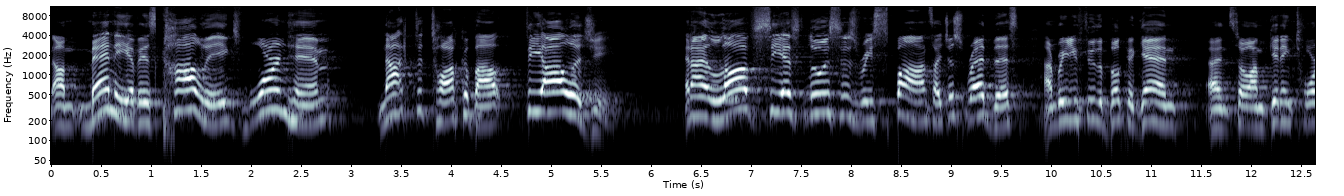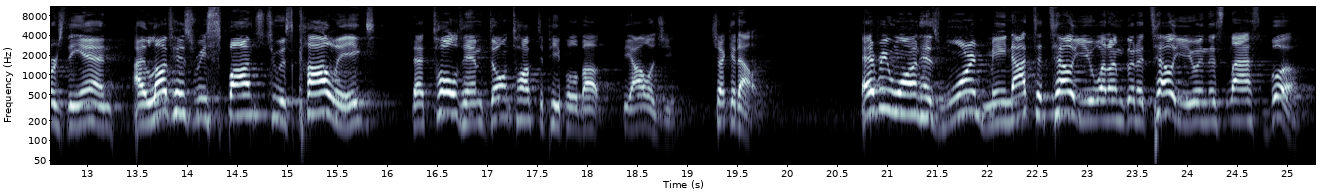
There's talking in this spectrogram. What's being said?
um, many of his colleagues warned him not to talk about theology. And I love C.S. Lewis's response. I just read this. I'm reading through the book again, and so I'm getting towards the end. I love his response to his colleagues that told him, don't talk to people about theology. Check it out. Everyone has warned me not to tell you what I'm going to tell you in this last book.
